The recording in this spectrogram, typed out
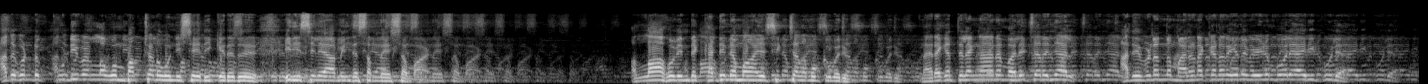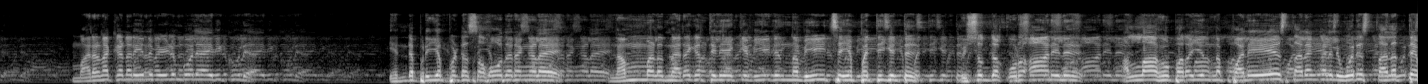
അതുകൊണ്ട് കുടിവെള്ളവും ഭക്ഷണവും നിഷേധിക്കരുത്. ഇത് ഇസ്ലാമിന്റെ സന്ദേശമാണ്. അള്ളാഹുവിന്റെ കഠിനമായ ശിക്ഷ നമുക്ക് വരും. നരകത്തിലെങ്ങാനും വലിച്ചെറിഞ്ഞാൽ അത് ഇവിടെ നിന്ന് മരണക്കിണറിന്ന് വീഴും പോലെ ആയിരിക്കൂല. മരണക്കിണറിന്ന് വീഴും പോലെ ആയിരിക്കൂല. എന്റെ പ്രിയപ്പെട്ട സഹോദരങ്ങളെ നമ്മൾ നരകത്തിലേക്ക് വീഴുന്ന വീഴ്ചയെ പറ്റിയിട്ട് വിശുദ്ധ ഖുർആാനില് അള്ളാഹു പറയുന്ന പല സ്ഥലങ്ങളിൽ ഒരു സ്ഥലത്തെ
